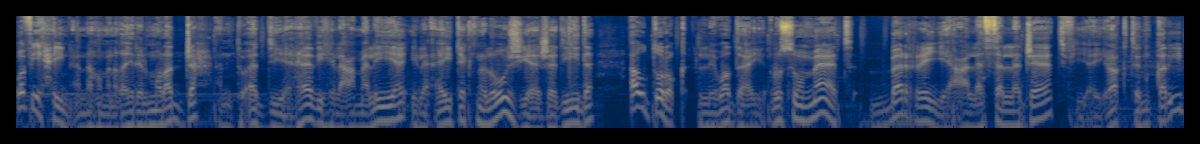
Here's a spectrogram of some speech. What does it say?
وفي حين أنه من غير المرجح أن تؤدي هذه العملية إلى أي تكنولوجيا جديدة أو طرق لوضع رسومات برية على الثلاجات في أي وقت قريب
